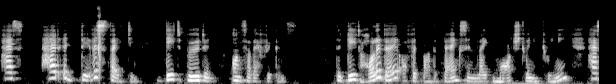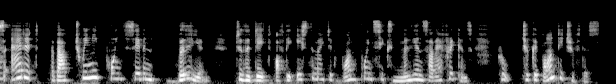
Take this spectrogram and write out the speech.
has had a devastating debt burden on South Africans. The debt holiday offered by the banks in late March 2020 has added about 20.7 billion to the debt of the estimated 1.6 million South Africans who took advantage of this.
